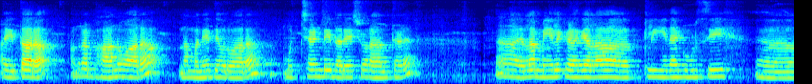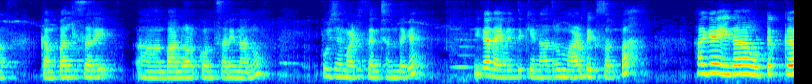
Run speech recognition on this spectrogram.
ಐತಾರ ಅಂದ್ರೆ ಭಾನುವಾರ ನಮ್ಮ ಮನೆ ದೇವ್ರ ವಾರ ಮುಚ್ಚಂಡಿ ಧರೇಶ್ವರ ಅಂಥೇಳಿ ಆ, ಎಲ್ಲ ಮೇಲೆ ಕೆಳಗೆ ಎಲ್ಲ ಕ್ಲೀನಾಗಿ ಗುಡಿಸಿ ಕಂಪಲ್ಸರಿ ಭಾನುವಾರಕ್ಕೊಂದ್ಸರಿ ನಾನು ಪೂಜೆ ಮಾಡಿರ್ತೇನೆ ಚೆಂದಾಗೆ. ಈಗ ನೈವೇದ್ಯಕ್ಕೆ ಏನಾದರೂ ಮಾಡಬೇಕು ಸ್ವಲ್ಪ. ಹಾಗೆ ಈಗ ಊಟಕ್ಕೆ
